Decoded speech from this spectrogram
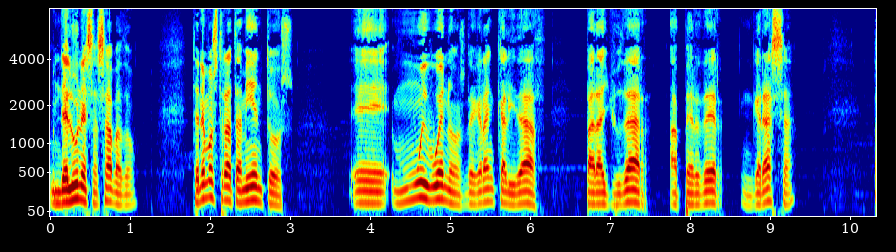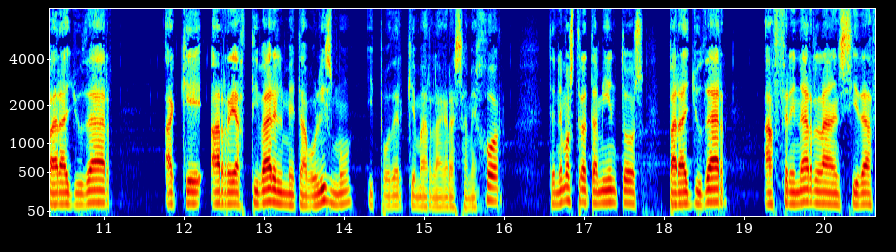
de lunes a sábado, Tenemos tratamientos eh, muy buenos, de gran calidad, para ayudar a perder grasa, para ayudar a que a reactivar el metabolismo y poder quemar la grasa mejor. Tenemos tratamientos para ayudar a frenar la ansiedad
